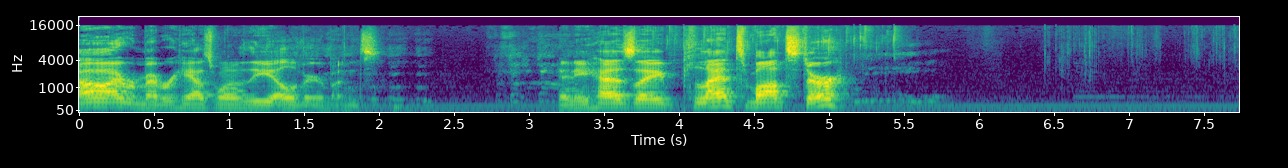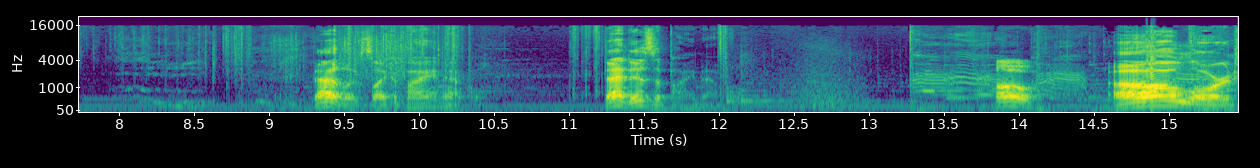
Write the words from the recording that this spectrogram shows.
Oh, I remember. He has one of the elevator buttons. And he has a plant monster. That looks like a pineapple. That is a pineapple. Oh. Oh, Lord.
